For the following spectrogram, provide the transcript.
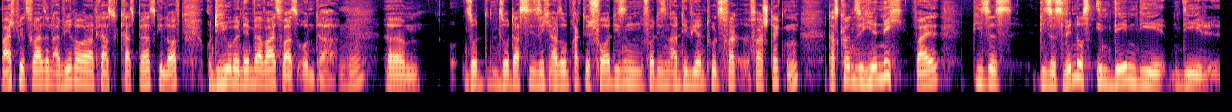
beispielsweise ein Avira oder ein Kaspersky läuft und die jubeln dem wer weiß was unter. Mhm. Ähm, so, so dass sie sich also praktisch vor diesen, vor diesen Antiviren-Tools ver verstecken. Das können sie hier nicht, weil dieses, dieses Windows, in dem die, die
